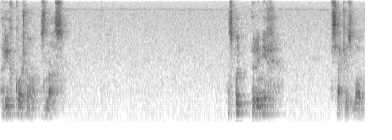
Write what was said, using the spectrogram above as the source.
гріх кожного з нас. Господь переміг всяке зло,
